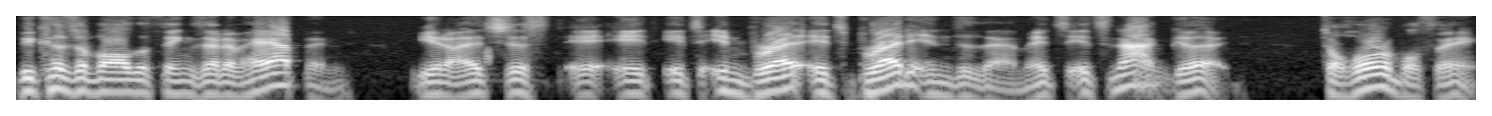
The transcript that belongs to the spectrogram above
because of all the things that have happened. You know, it's just it, it it's inbred it's bred into them. It's it's not good. It's a horrible thing.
